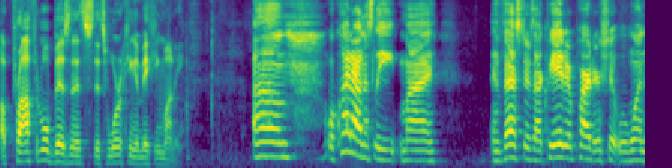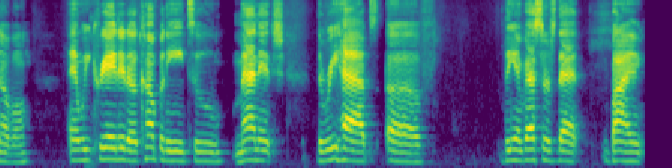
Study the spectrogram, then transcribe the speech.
a profitable business that's working and making money? Um, well, quite honestly, my investors, I created a partnership with one of them, and we created a company to manage the rehabs of the investors that buy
